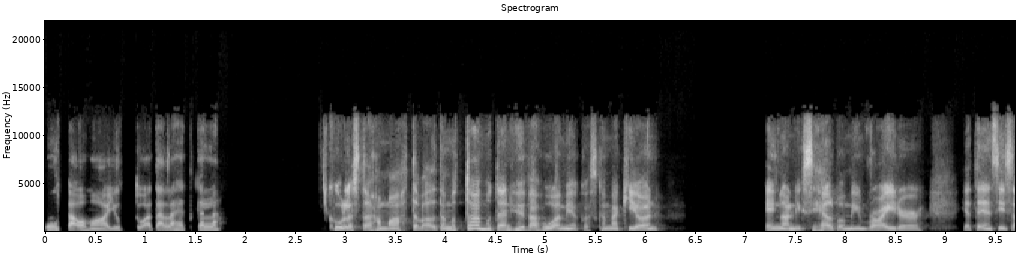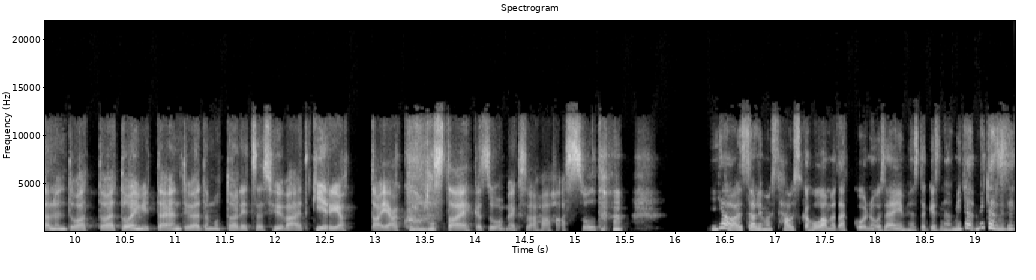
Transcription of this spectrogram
uutta omaa juttua tällä hetkellä. Kuulostaa ihan mahtavalta, mutta toi on muuten hyvä huomio, koska mäkin olen englanniksi helpommin writer ja teen sisällöntuottoa ja toimittajan työtä, mutta on itse asiassa hyvä, että kirjoittaja kuulostaa ehkä suomeksi vähän hassulta. Joo, se oli musta hauska huomata, kun usein ihmiset kysyvät, mitä, mitä sä sitten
